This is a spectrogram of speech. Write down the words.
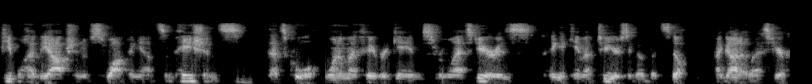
people have the option of swapping out some patients, that's cool. One of my favorite games from last year is, I think it came out two years ago, but still, I got it last year,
